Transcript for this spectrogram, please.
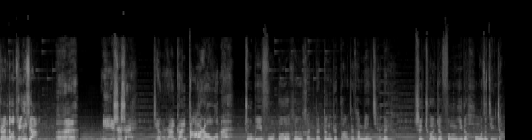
全都停下！嗯，你是谁？竟然敢打扰我们！朱鼻福恶狠狠地瞪着挡在他面前的人，是穿着风衣的猴子警长。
